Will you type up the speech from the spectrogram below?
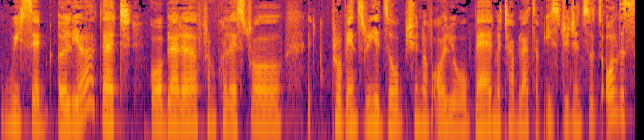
we said earlier that gallbladder from cholesterol, it prevents reabsorption of all your bad metabolites of estrogen. So it's all this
